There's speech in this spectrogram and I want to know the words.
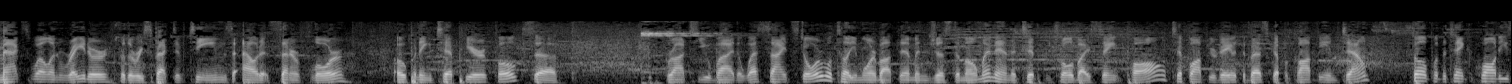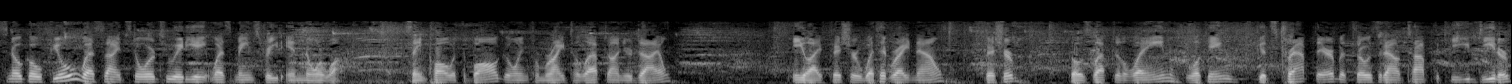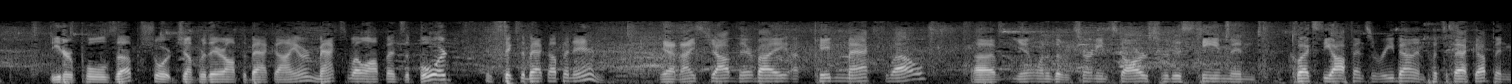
Maxwell and Raider for the respective teams out at center floor. Opening tip here, folks. Uh, brought to you by the West Side Store. We'll tell you more about them in just a moment. And the tip controlled by St. Paul. Tip off your day with the best cup of coffee in town. Fill up with a tank of quality Sunoco fuel. West Side Store, 288 West Main Street in Norwalk. St. Paul with the ball, going from right to left on your dial. Eli Fisher with it right now. Fisher goes left to the lane, looking, gets trapped there, but throws it out top the key. Dieter. Dieter pulls up, short jumper there off the back iron. Maxwell offensive board and sticks it back up and in. Yeah, nice job there by uh, Caden Maxwell. Uh, you know, one of the returning stars for this team, and collects the offensive rebound and puts it back up and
